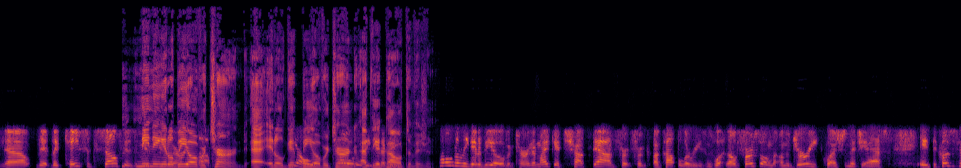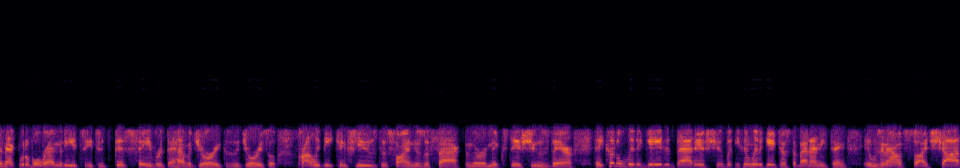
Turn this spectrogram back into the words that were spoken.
now the the case itself is Meaning is it'll be overturned. Uh, it'll get Yeah, be it's overturned totally at the gonna be- appellate division. totally going to be overturned. It might get chucked out for, for a couple of reasons. Well, no, first of all, on the, on the jury question that you asked, it, because it's an equitable remedy, it's, it's, it's disfavored to have a jury because the juries will probably be confused as finders of fact, and there are mixed issues there. They could have litigated that issue, but you can litigate just about anything. It was an outside shot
